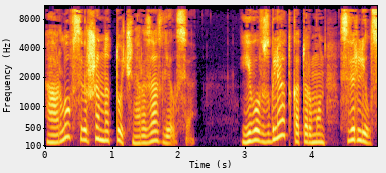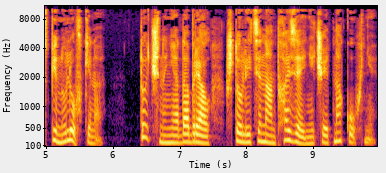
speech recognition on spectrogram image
А Орлов совершенно точно разозлился. Его взгляд, которым он сверлил спину Левкина, точно не одобрял, что лейтенант хозяйничает на кухне.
